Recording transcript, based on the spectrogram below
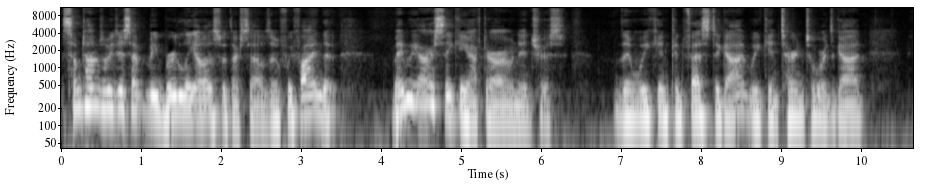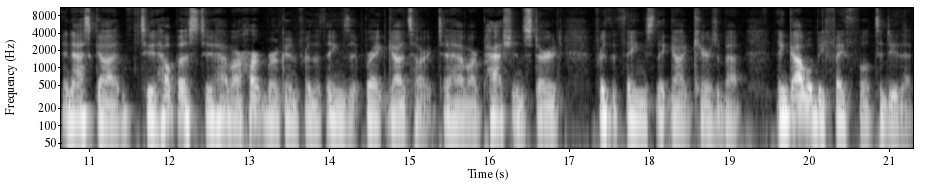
sometimes we just have to be brutally honest with ourselves. And if we find that maybe we are seeking after our own interests, then we can confess to God, we can turn towards God and ask God to help us to have our heart broken for the things that break God's heart, to have our passion stirred for the things that God cares about. And God will be faithful to do that.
